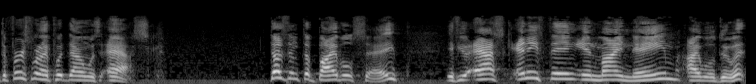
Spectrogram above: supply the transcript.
the first one I put down was ask. Doesn't the Bible say, if you ask anything in my name, I will do it?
